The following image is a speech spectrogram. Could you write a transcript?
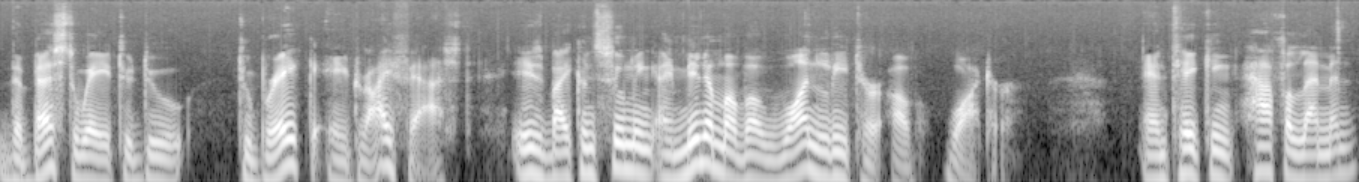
the best way to do to break a dry fast is by consuming a minimum of one liter of water and taking half a lemon,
